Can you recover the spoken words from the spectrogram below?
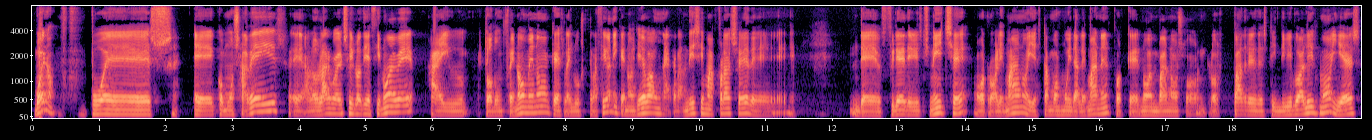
Bueno, pues eh, como sabéis, eh, a lo largo del siglo XIX hay todo un fenómeno que es la ilustración y que nos lleva a una grandísima frase de, de Friedrich Nietzsche, otro alemán, y estamos muy de alemanes porque no en vano son los padres de este individualismo, y es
